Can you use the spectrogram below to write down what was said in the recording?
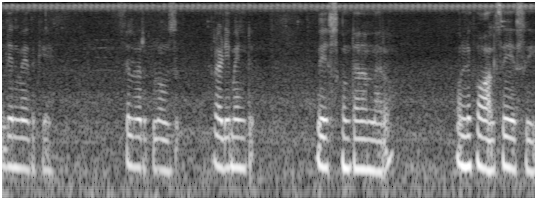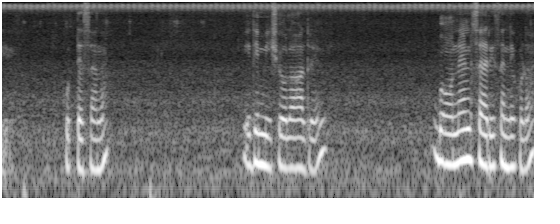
దీని మీదకి సిల్వర్ బ్లౌజ్ రెడీమేడ్ వేసుకుంటానన్నారు. ఓన్లీ ఫాల్స్ వేసి కుట్టేశాను. ఇది మీషోలో ఆర్డర్. బాగున్నాయండి శారీస్ అన్నీ కూడా.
